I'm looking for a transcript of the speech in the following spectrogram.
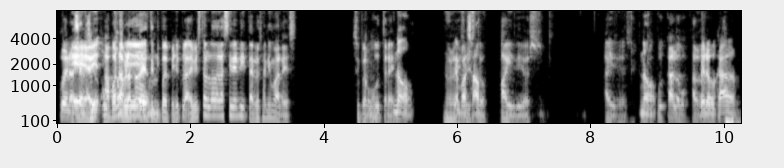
bueno, Eh, Sergio, ah, bueno, hablando de eh, este tipo de películas, ¿has visto lo de la sirenita de los animales? Súper ¿Cómo? No, no lo ¿qué ha habéis pasado? visto. Ay, Dios. Ay, Dios. No. Búscalo, búscalo. pero claro,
